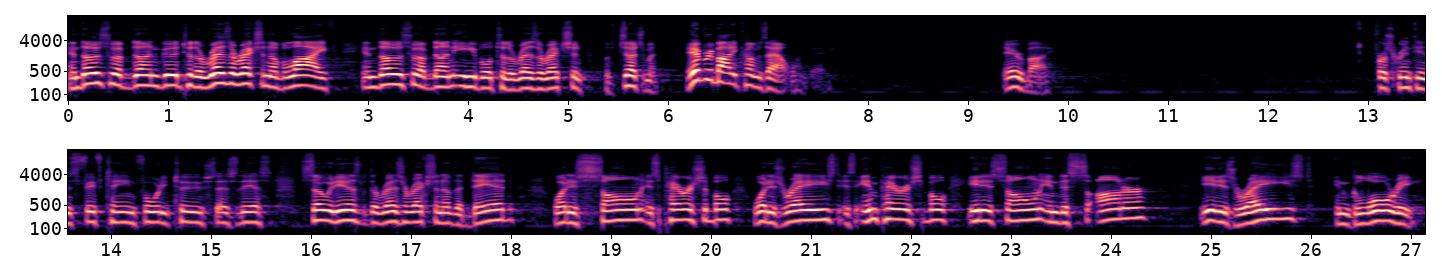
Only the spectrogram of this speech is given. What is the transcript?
and those who have done good to the resurrection of life, and those who have done evil to the resurrection of judgment. Everybody comes out one day. Everybody. 1 Corinthians 15 42 says this So it is with the resurrection of the dead. What is sown is perishable, what is raised is imperishable. It is sown in dishonor, it is raised in glory.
